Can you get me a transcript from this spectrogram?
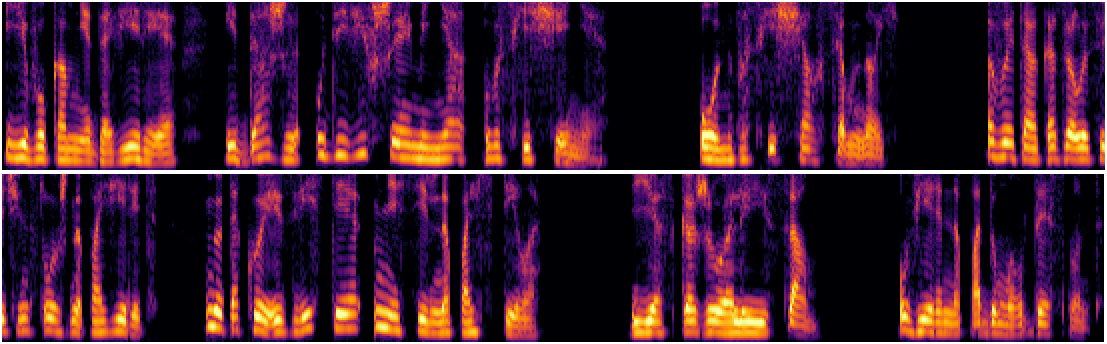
его ко мне доверие и даже удивившее меня восхищение. Он восхищался мной. В это оказалось очень сложно поверить, но такое известие мне сильно польстило. «Я скажу Алии сам», — уверенно подумал Десмонд.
